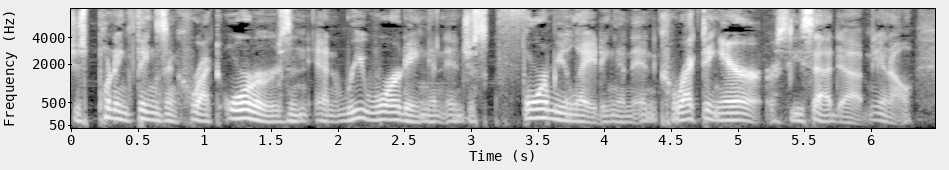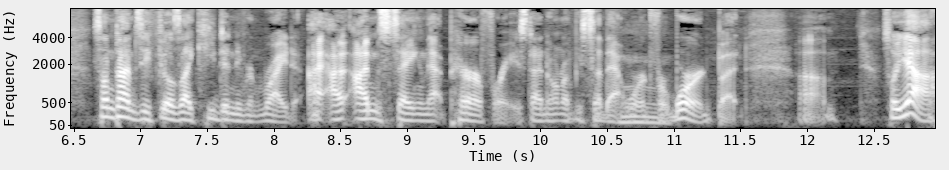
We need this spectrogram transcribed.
just putting things in correct orders and, and rewording and, and just formulating and, and correcting errors. He said, uh, you know, sometimes he feels like he didn't even write it. I, I, I'm saying that paraphrased. I don't know if he said that word for word, but um, so yeah,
